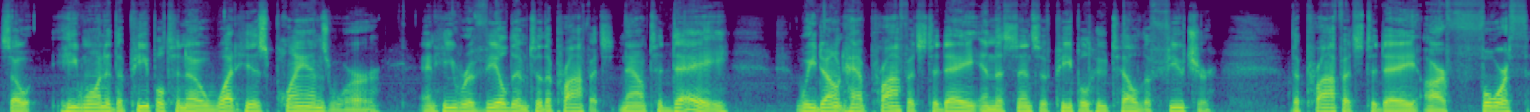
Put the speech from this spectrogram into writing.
So he wanted the people to know what his plans were, and he revealed them to the prophets. Now, today, we don't have prophets today in the sense of people who tell the future. The prophets today are forth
